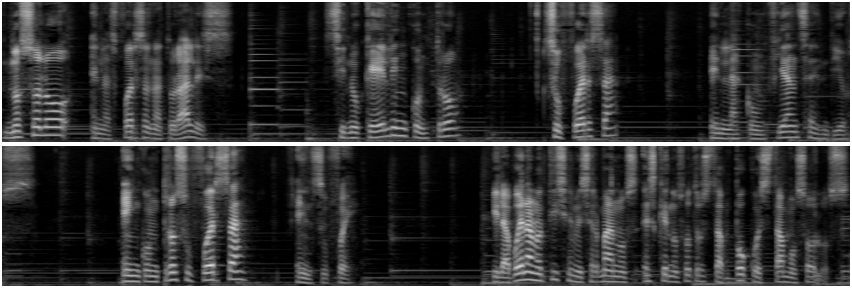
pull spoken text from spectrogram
No solo en las fuerzas naturales, sino que él encontró su fuerza en la confianza en Dios. Encontró su fuerza en su fe. Y la buena noticia, mis hermanos, es que nosotros tampoco estamos solos.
